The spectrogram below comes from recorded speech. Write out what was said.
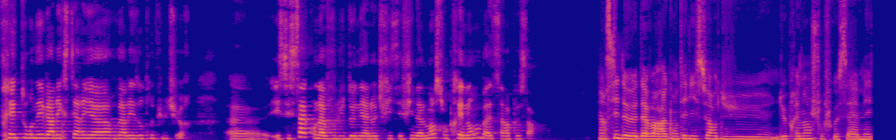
très tournées vers l'extérieur, vers les autres cultures. Euh, et c'est ça qu'on a voulu donner à notre fils. Et finalement, son prénom, bah, c'est un peu ça. Merci d'avoir raconté l'histoire du, prénom. Je trouve que ça met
